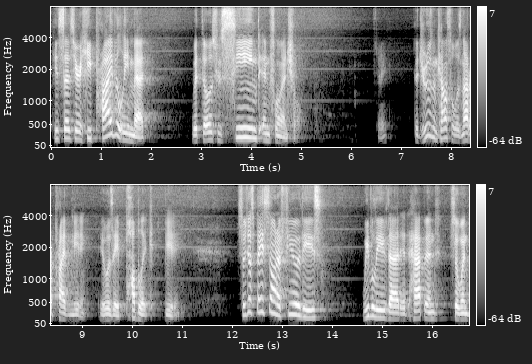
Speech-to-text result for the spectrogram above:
he says here, he privately met with those who seemed influential. The Jerusalem Council was not a private meeting, it was a public meeting. So, just based on a few of these, we believe that it happened. So, when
